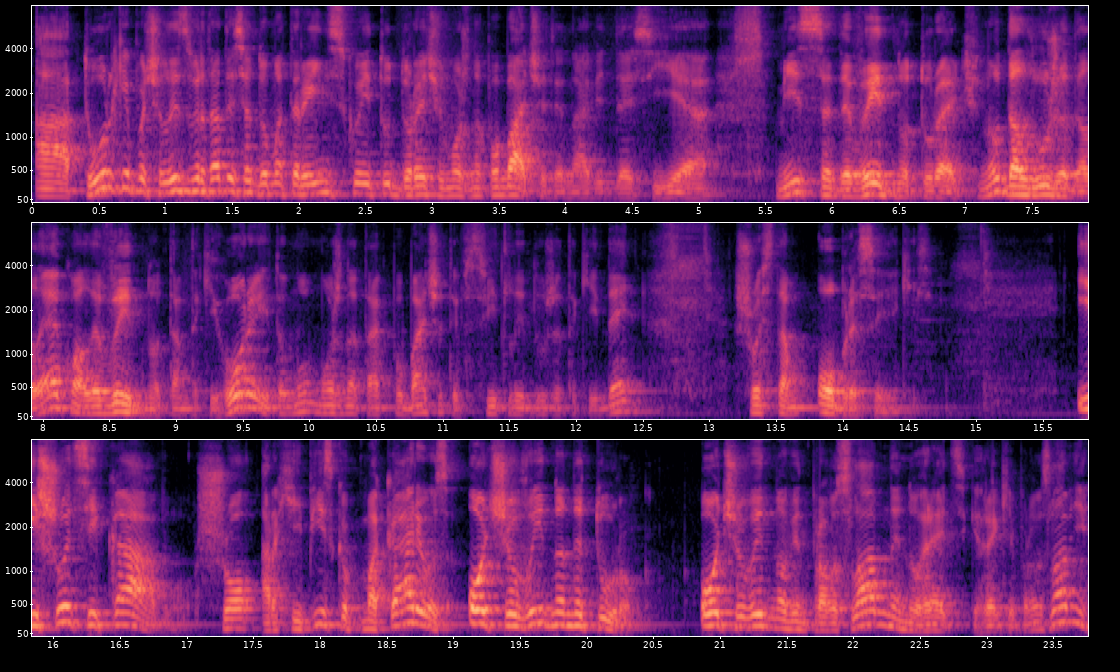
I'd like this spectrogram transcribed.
А турки почали звертатися до материнської. Тут, до речі, можна побачити навіть десь є місце, де видно Туреччину. Ну, да, дуже далеко, але видно там такі гори, і тому можна так побачити в світлий дуже такий день, щось там обриси якісь. І що цікаво, що архієпіскоп Макаріус, очевидно, не турок. Очевидно, він православний, ну грецькі, греки православні.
